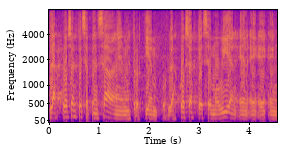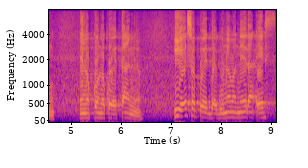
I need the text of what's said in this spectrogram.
las cosas que se pensaban en nuestros tiempos, las cosas que se movían en, en, con lo coetáneo y eso pues de alguna manera es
